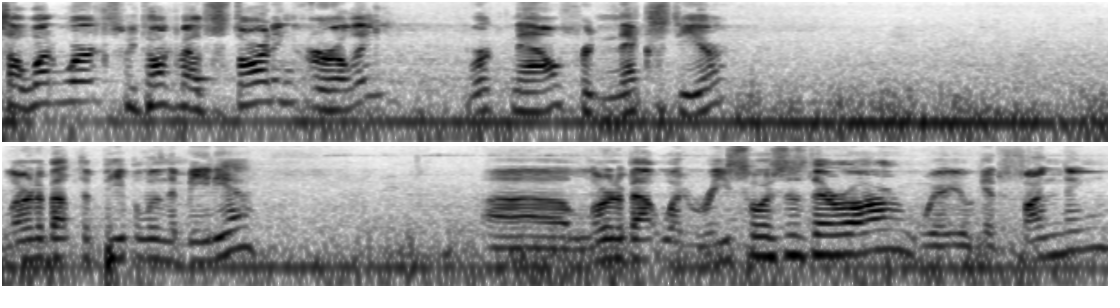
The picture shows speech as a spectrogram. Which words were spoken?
So what works? We talked about starting early, work now for next year. Learn about the people in the media. Uh, learn about what resources there are, where you'll get funding.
